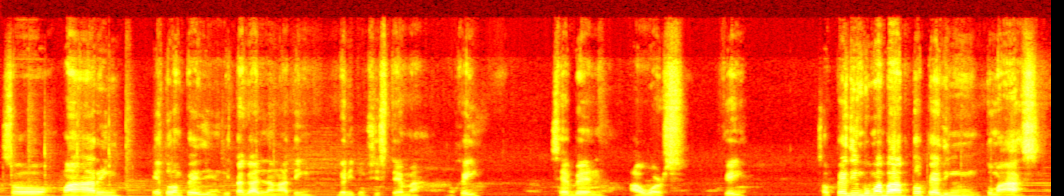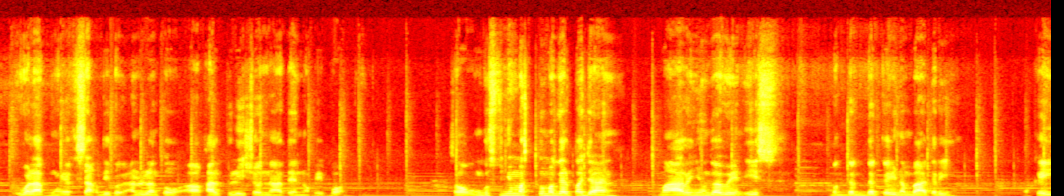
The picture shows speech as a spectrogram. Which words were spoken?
So, maaaring ito ang pwedeng itagal ng ating ganitong sistema. Okay? 7 hours. Okay? So, pwedeng bumaba to, pwedeng tumaas. Wala pong exact dito. Ano lang to, uh, calculation natin. Okay po? So, kung gusto niyo mas tumagal pa dyan, maaaring yung gawin is magdagdag kayo ng battery. Okay?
